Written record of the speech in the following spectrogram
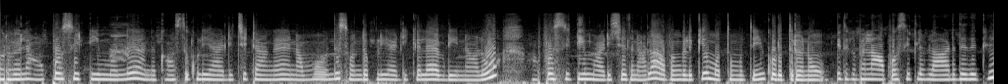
ஒருவேளை ஆப்போசிட் டீம் வந்து அந்த காசு குழியை அடிச்சிட்டாங்க. நம்ம வந்து சொந்த குழியை அடிக்கலை அப்படின்னாலும் ஆப்போசிட் டீம் அடித்ததுனால அவங்களுக்கே மொத்த முத்தையும் கொடுத்துடணும். இதுக்கு மேலே ஆப்போசிட்டில் விளாடுறதுக்கு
